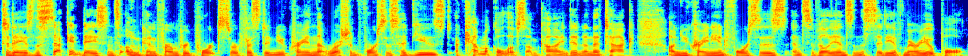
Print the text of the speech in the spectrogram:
Today is the second day since unconfirmed reports surfaced in Ukraine that Russian forces had used a chemical of some kind in an attack on Ukrainian forces and civilians in the city of Mariupol.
